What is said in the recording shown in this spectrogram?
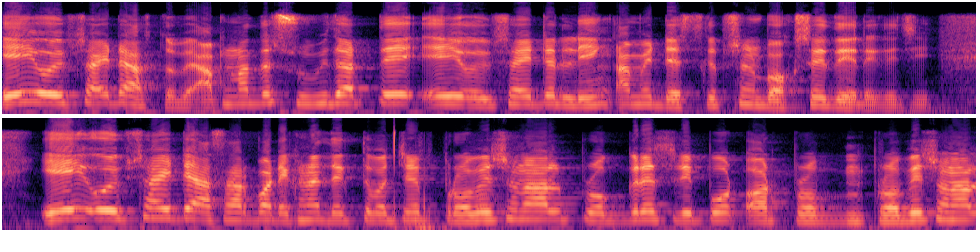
এই ওয়েবসাইটে আসতে হবে। আপনাদের সুবিধার্থে এই ওয়েবসাইটের লিঙ্ক আমি ডেসক্রিপশন বক্সে দিয়ে রেখেছি। এই ওয়েবসাইটে আসার পর এখানে দেখতে পাচ্ছেন professional progress report or professional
